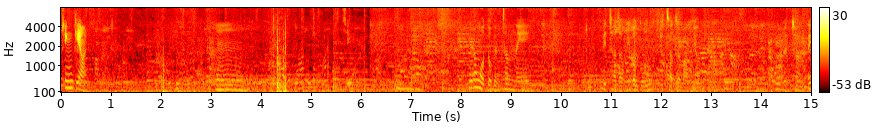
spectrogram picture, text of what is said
신기해. 이런 것도 괜찮네. 좀 비차점. 이건 너무 비차점 아니야. 이거 괜찮은데?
